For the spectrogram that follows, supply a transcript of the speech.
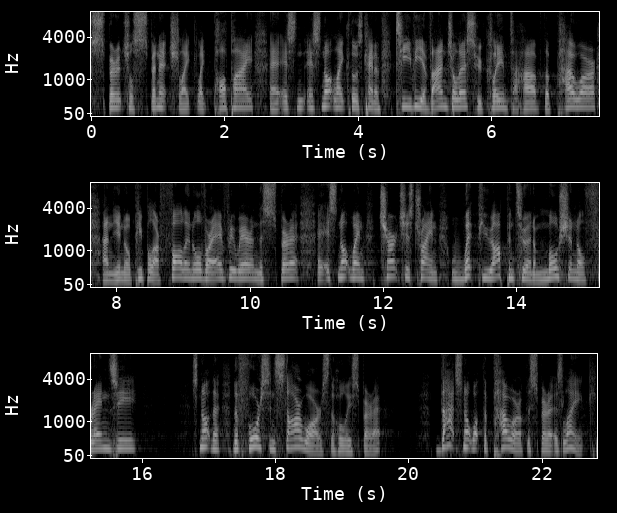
spiritual spinach like, like Popeye. Uh, it's, it's not like those kind of TV evangelists who claim to have the power and, you know, people are falling over everywhere in the spirit. It's not when churches try and whip you up into an emotional frenzy. It's not the, the force in Star Wars, the Holy Spirit. That's not what the power of the Spirit is like.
